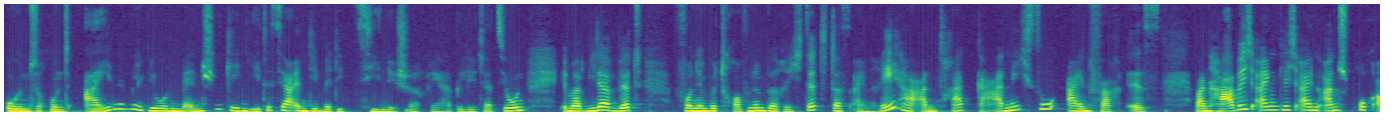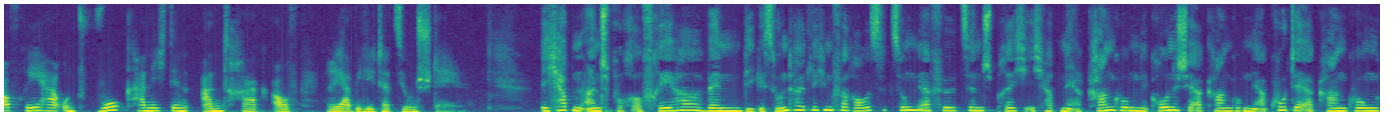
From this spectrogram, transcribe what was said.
Und rund eine Million Menschen gehen jedes Jahr in die medizinische Rehabilitation. Immer wieder wird von den Betroffenen berichtet, dass ein Reha-Antrag gar nicht so einfach ist. Wann habe ich eigentlich einen Anspruch auf Reha und wo kann ich den Antrag auf Rehabilitation stellen? Ich habe einen Anspruch auf Reha, wenn die gesundheitlichen Voraussetzungen erfüllt sind, sprich ich habe eine Erkrankung, eine chronische Erkrankung, eine akute Erkrankung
